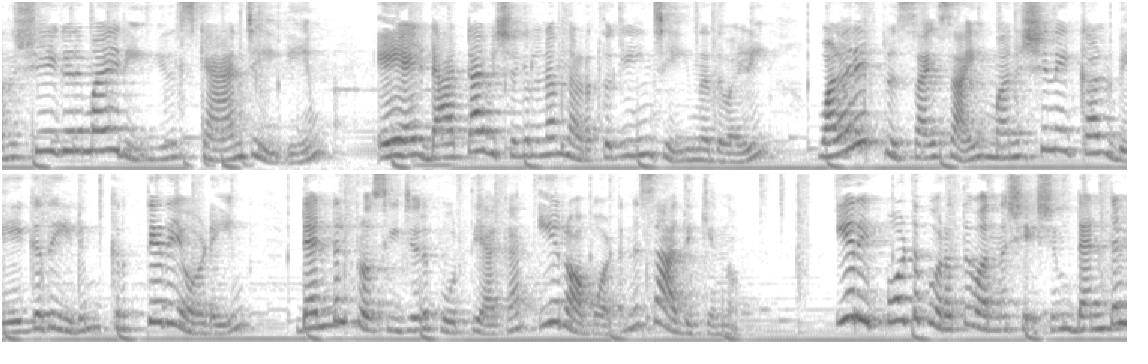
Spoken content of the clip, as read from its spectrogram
അതിശയകരമായ രീതിയിൽ സ്കാൻ ചെയ്യുകയും എ ഐ ഡാറ്റ വിശകലനം നടത്തുകയും ചെയ്യുന്നത് വഴി വളരെ പ്രിസൈസ് ആയി മനുഷ്യനേക്കാൾ വേഗതയിലും കൃത്യതയോടെയും ഡെന്റൽ പ്രൊസീജിയർ പൂർത്തിയാക്കാൻ ഈ റോബോട്ടിന് സാധിക്കുന്നു. ഈ റിപ്പോർട്ട് പുറത്തു വന്ന ശേഷം ഡെന്റൽ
